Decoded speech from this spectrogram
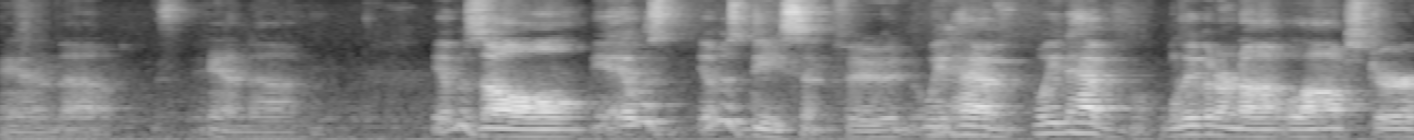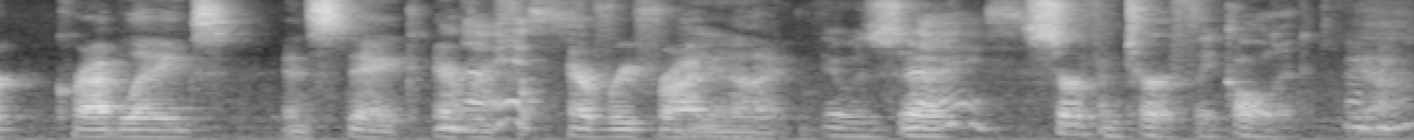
and uh, and uh, it was all it was it was decent food. We'd have we'd have believe it or not lobster, crab legs, and steak every Nice. every Friday Yeah. night. It was uh, nice. surf and turf, they called it. Yeah. Mhm.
